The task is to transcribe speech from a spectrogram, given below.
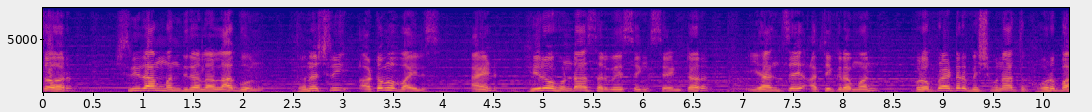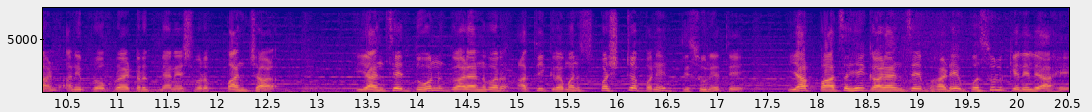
तर श्रीराम मंदिराला लागून Dhanashree automobiles and Hero Honda servicing centre यांचे अतिक्रमण. प्रोप्रायटर विश्वनाथ घोरबांड आणि प्रोप्रायटर ज्ञानेश्वर पांचाळ यांचे दोन गाळ्यांवर अतिक्रमण स्पष्टपणे दिसून येते. या पाचही गाळ्यांचे भाडे वसूल केलेले आहे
